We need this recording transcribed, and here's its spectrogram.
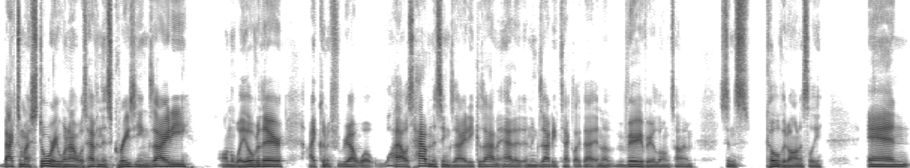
back to my story, when I was having this crazy anxiety on the way over there, I couldn't figure out what why I was having this anxiety because I haven't had an anxiety attack like that in a very very long time since COVID, honestly. And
